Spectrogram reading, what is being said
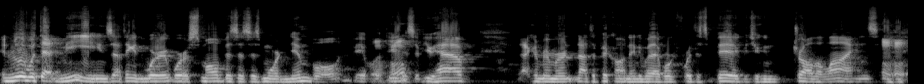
and really what that means, I think where, where a small business is more nimble and be able to mm-hmm. do this. If you have, I can remember not to pick on anybody I've worked for that's big, but you can draw the lines mm-hmm.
